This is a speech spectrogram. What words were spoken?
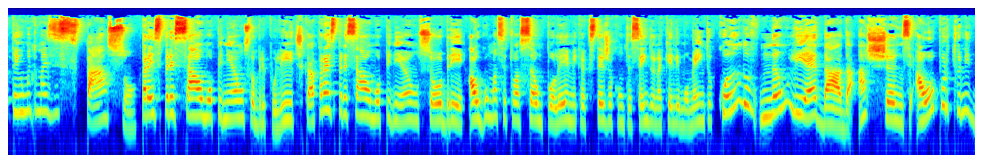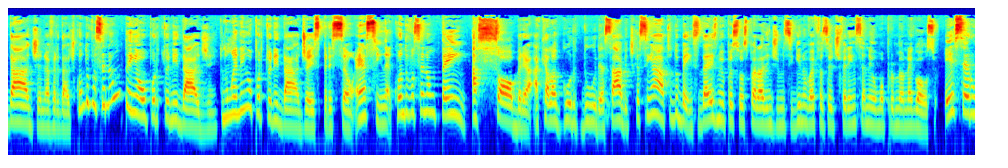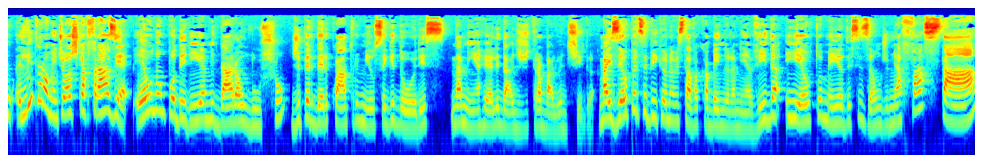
tenho muito mais espaço para expressar uma opinião sobre política, para expressar uma opinião sobre alguma situação polêmica que esteja acontecendo naquele momento, quando não lhe é dada a chance, a oportunidade, na verdade, quando você não tem a oportunidade, não é nem oportunidade a expressão, é assim, né? Quando você não tem a sobra, aquela gordura, sabe? De que assim, ah, tudo bem, se 10 mil pessoas pararem de me seguir, não vai fazer diferença nenhuma pro meu negócio. Esse era um. Literalmente, eu acho que a frase é: eu não poderia me dar ao luxo de perder 4 mil seguidores na minha realidade de trabalho antiga. Mas eu percebi que eu não estava cabendo na minha vida e eu tomei a decisão de me afastar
